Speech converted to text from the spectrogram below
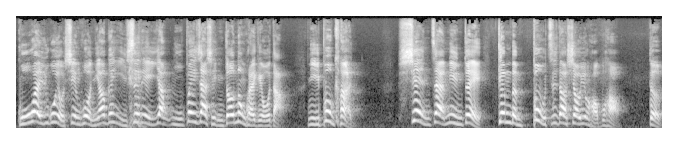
国外如果有现货，你要跟以色列一样 五倍价钱，你都要弄回来给我打，你不肯。现在面对根本不知道效用好不好的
